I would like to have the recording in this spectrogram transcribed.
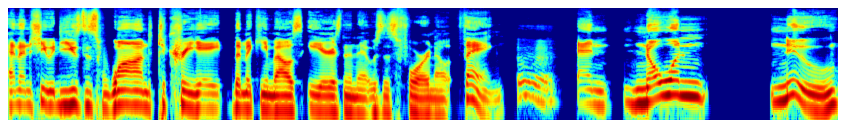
And then she would use this wand to create the Mickey Mouse ears, and then it was this four note thing. Mhm. And no one knew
